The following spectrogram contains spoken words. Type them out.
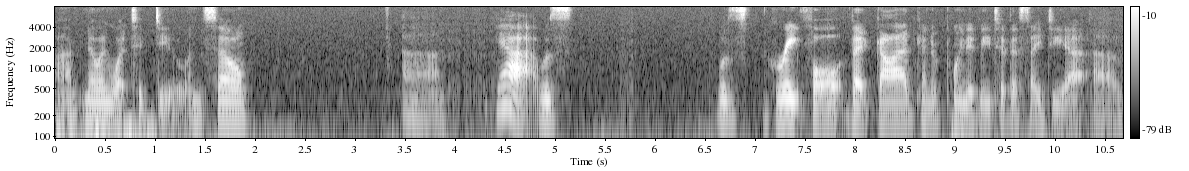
um, knowing what to do. And so, um, yeah, I was was grateful that God kind of pointed me to this idea of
